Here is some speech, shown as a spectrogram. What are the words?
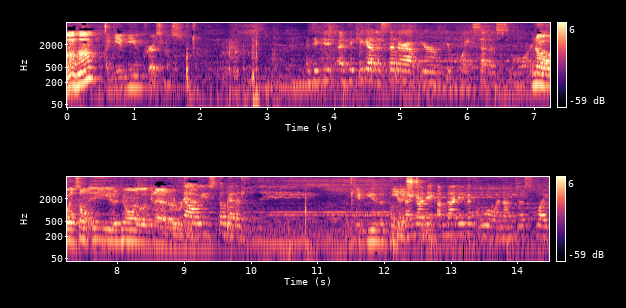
Mm-hmm. I give you Christmas. I think you, I think you gotta center out your, your poinsettias some more. No, it's only you're only looking at it over No, here. you still gotta. I give you the Okay, penis I'm not, tree. I'm not even gluing. I'm just like.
